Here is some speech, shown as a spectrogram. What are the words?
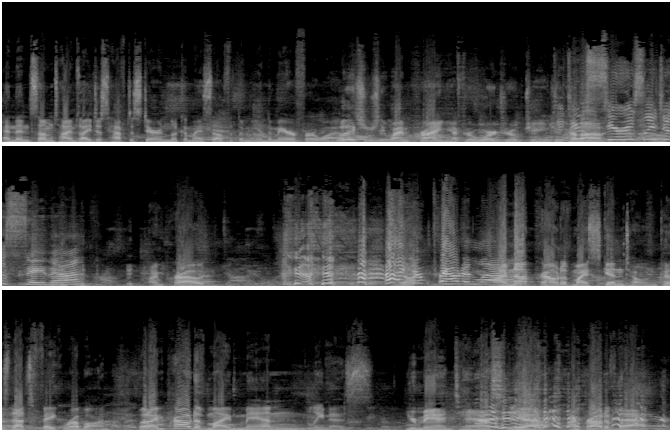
and then sometimes I just have to stare and look at myself at the, in the mirror for a while. Well, that's usually why I'm crying after a wardrobe change. Did come you out. seriously just say that? I'm proud. You're proud and loud. I'm not proud of my skin tone because that's fake rub-on, but I'm proud of my manliness. You're fantastic. Yeah, I'm proud of that.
